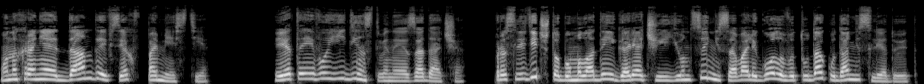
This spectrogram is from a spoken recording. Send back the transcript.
Он охраняет Данда и всех в поместье. И это его единственная задача — проследить, чтобы молодые горячие юнцы не совали головы туда, куда не следует.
